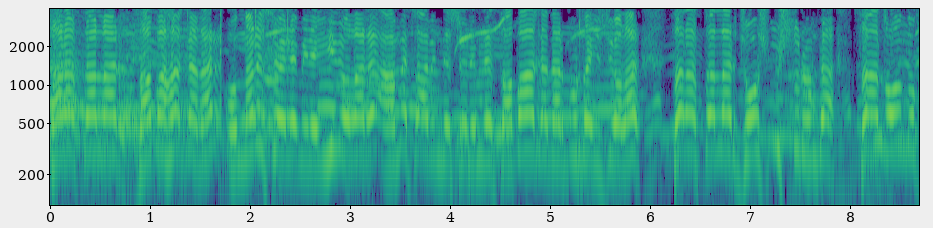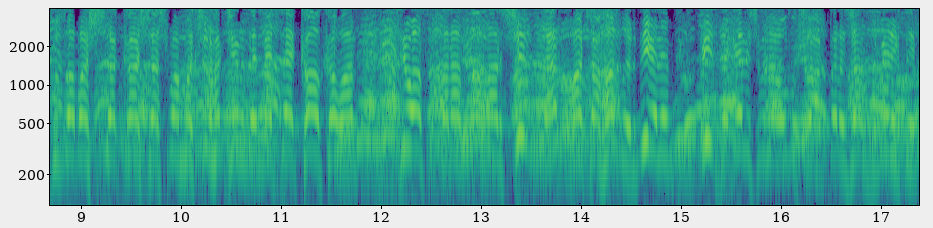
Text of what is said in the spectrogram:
taraftarlar sabaha kadar onların söylemiyle videoları Ahmet abinin de söylemiyle sabaha kadar burada izliyorlar. Taraftarlar coşmuş durumda. Saat 19'da başlayacak karşılaşma maçın hakemi de Mete Kalkavan. Sivaslı taraftarlar şimdiden maça hazır diyelim. Biz de gelişmeler oldukça aktaracağımızı belirtip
